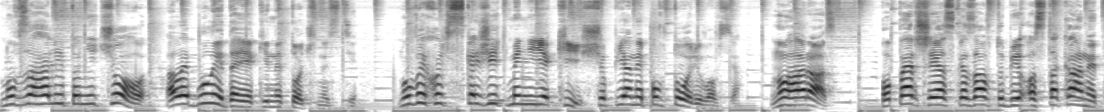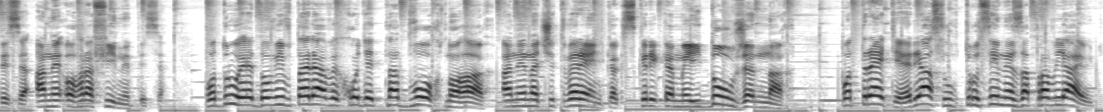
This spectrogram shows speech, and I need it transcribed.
Ну, взагалі-то нічого, але були деякі неточності. Ну ви хоч скажіть мені які, щоб я не повторювався. Ну гаразд. По-перше, я сказав тобі остаканитися, а не ографінитися. По-друге, до вівтаря виходять на двох ногах, а не на четвереньках з криками Йду вже нах. По-третє, рясу в труси не заправляють.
